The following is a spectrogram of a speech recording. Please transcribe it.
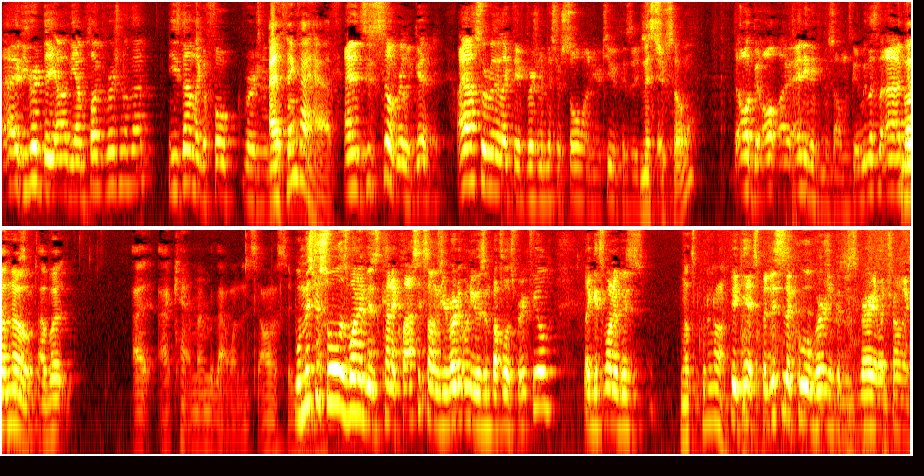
uh, have you heard the uh, the unplugged version of that? He's done like a folk version. Of I think I have. and it's, it's still really good. I also really like the version of Mr. Soul on here too because Mr. Soul. All good. All anything from this album's good. We listen. I'm Well, no, uh, but I I can't remember that one. It's honestly. Well, Mr. Soul is one of his kind of classic songs. He wrote it when he was in Buffalo Springfield. Like it's one of his Let's put it on. big hits. But this is a cool version because it's very electronic.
